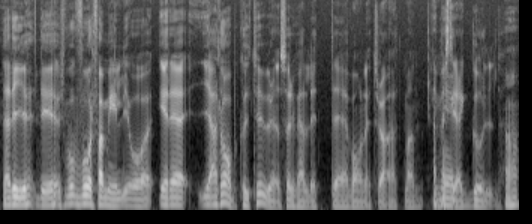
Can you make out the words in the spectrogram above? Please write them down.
Nej, det, är, det är vår, familj och är det i arabkulturen så är det väldigt eh, vanligt tror jag att man man investerar i guld. Aha.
